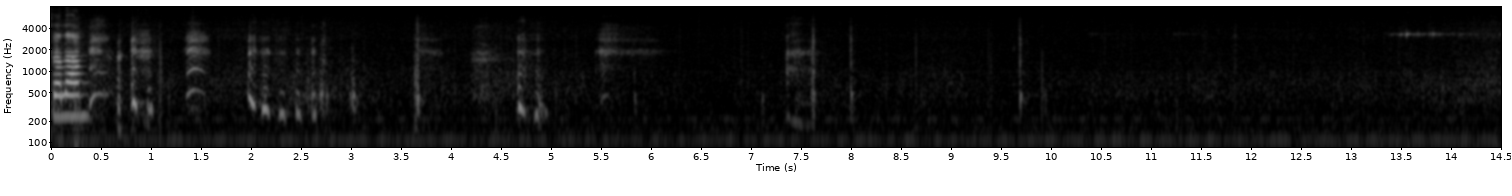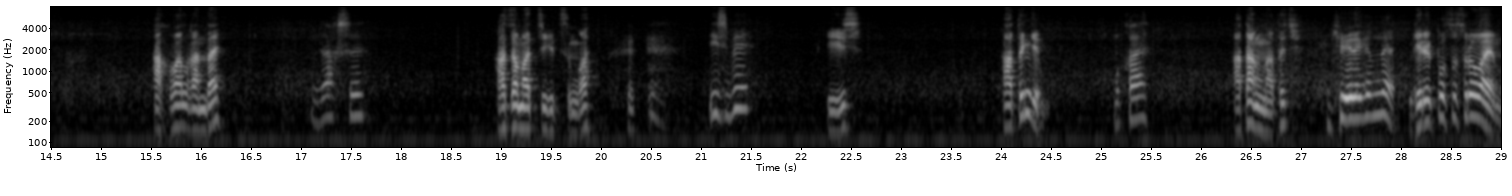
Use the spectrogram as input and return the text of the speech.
Алейкум Ахвал қандай? Жақсы. Азамат жігітсің ғой? Иш бе? Иш. Атың кім? Мұқай. Атаңның аты? керегім не керек болса сұрабайым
